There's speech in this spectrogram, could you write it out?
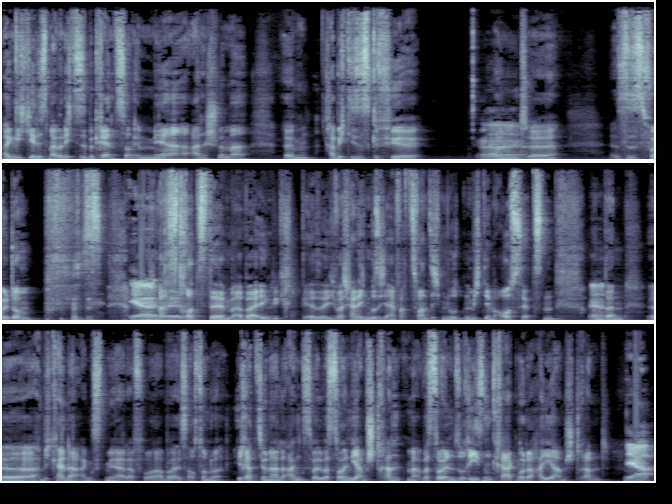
eigentlich jedes Mal, wenn ich diese Begrenzung im Meer anschwimme, ähm, habe ich dieses Gefühl. Ah, und ja. äh, es ist voll dumm. ja, ich mache es äh, trotzdem, aber irgendwie, krieg, also ich, wahrscheinlich muss ich einfach 20 Minuten mich dem aussetzen und ja. dann äh, habe ich keine Angst mehr davor. Aber ist auch so eine irrationale Angst, weil was sollen die am Strand, was sollen so Riesenkraken oder Haie am Strand? Ja,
